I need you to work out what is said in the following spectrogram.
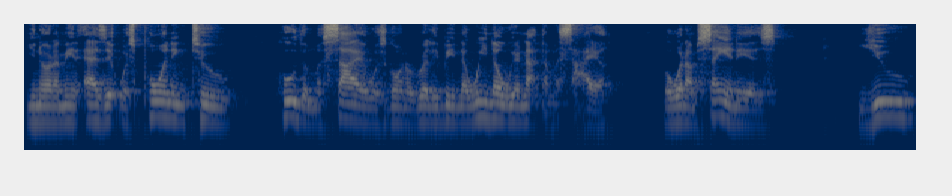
You know what I mean? As it was pointing to who the Messiah was going to really be. Now, we know we're not the Messiah, but what I'm saying is you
